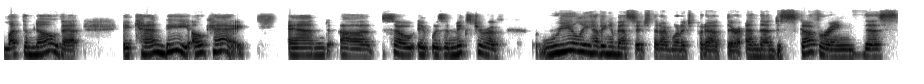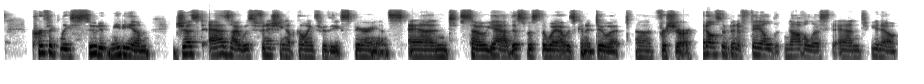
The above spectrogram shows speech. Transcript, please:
let them know that it can be okay. And uh, so it was a mixture of really having a message that I wanted to put out there and then discovering this perfectly suited medium just as I was finishing up going through the experience. And so, yeah, this was the way I was going to do it uh, for sure. I'd also been a failed novelist, and you know,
